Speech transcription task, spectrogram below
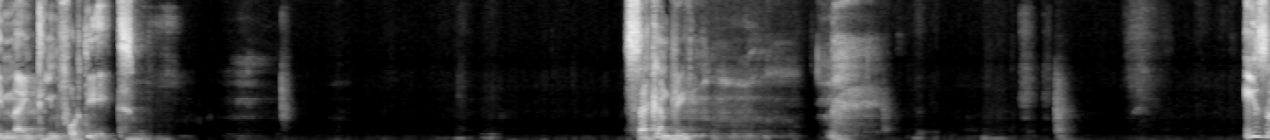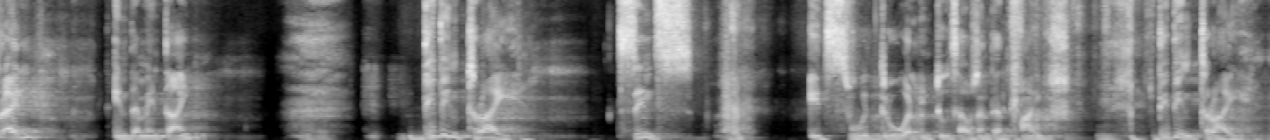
in 1948. Secondly, Israel, in the meantime, didn't try since its withdrawal in 2005, didn't try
